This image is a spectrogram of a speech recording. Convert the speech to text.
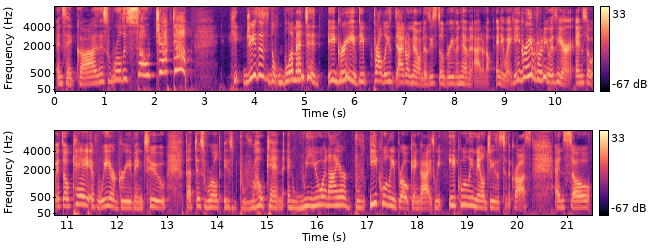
and say, God, this world is so jacked up he, Jesus lamented. He grieved. He probably, I don't know, does he still grieve in heaven? I don't know. Anyway, he grieved when he was here. And so it's okay if we are grieving too, that this world is broken. And we, you and I are equally broken, guys. We equally nailed Jesus to the cross. And so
